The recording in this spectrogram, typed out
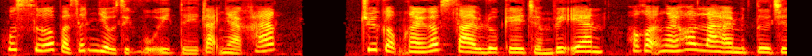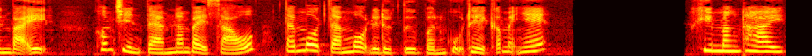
hút sữa và rất nhiều dịch vụ y tế tại nhà khác. Truy cập ngay website bluecare.vn hoặc gọi ngay hotline 24 trên 7 098 576 8181 để được tư vấn cụ thể các mẹ nhé. Khi mang thai,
